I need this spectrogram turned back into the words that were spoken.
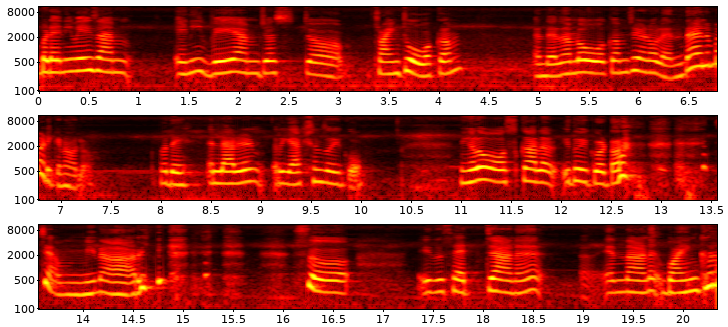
but anyways I'm anyway I'm just trying to overcome എന്തായാലും നമ്മൾ ഓവർകം ചെയ്യണമല്ലോ. എന്തായാലും പഠിക്കണമല്ലോ. അപ്പോൾ അതെ എല്ലാവരുടെയും റിയാക്ഷൻ ചോദിക്കോ നിങ്ങൾ ഓസ്കാർ ഇത് ചോദിക്കോട്ടോ ചമ്മി നാറി. സോ ഇത് സെറ്റാണ് എന്നാണ് ഭയങ്കര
